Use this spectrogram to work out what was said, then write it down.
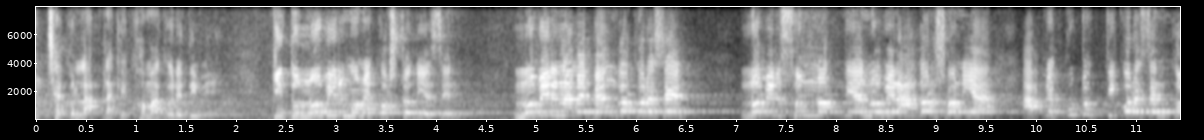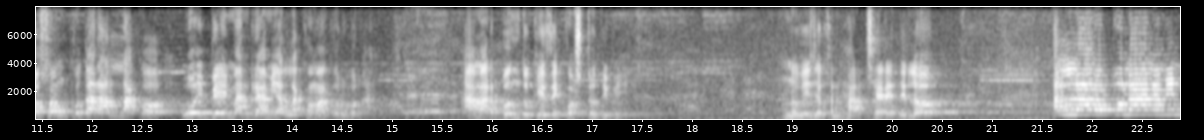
ইচ্ছা করলে আপনাকে ক্ষমা করে দিবে। কিন্তু নবীর মনে কষ্ট দিয়েছেন, নবীর নামে ব্যঙ্গ করেছেন নবীর সুন্নত নিয়ে, নবীর আদর্শ নিয়ে আপনি কুটুক্তি করেছেন, কসম খোদার আল্লাহ ওই বেইমানরে আমি আল্লাহ ক্ষমা করব না। আমার বন্ধুকে যে কষ্ট দিবে। নবী যখন হাত ছেড়ে দিল, আল্লাহ রব্বুল আলামিন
